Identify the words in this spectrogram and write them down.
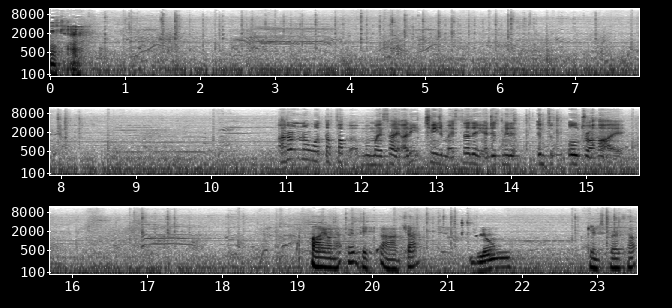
Okay. With. I didn't change my setting. I just made it into ultra high. Eye on uh, the uh, chat. Gloom. Gloom Spirit up.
